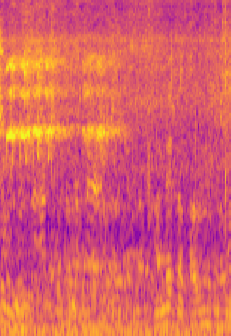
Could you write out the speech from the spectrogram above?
শুরু করি হান্ড্রেড না থাউজেন্ড থেকে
